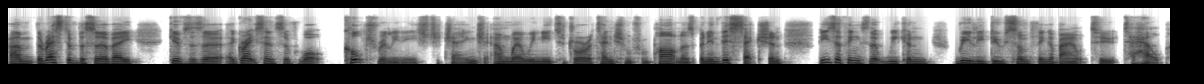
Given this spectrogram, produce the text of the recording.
Um, the rest of the survey gives us a, a great sense of what culturally needs to change and where we need to draw attention from partners. But in this section, these are things that we can really do something about to, to help.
